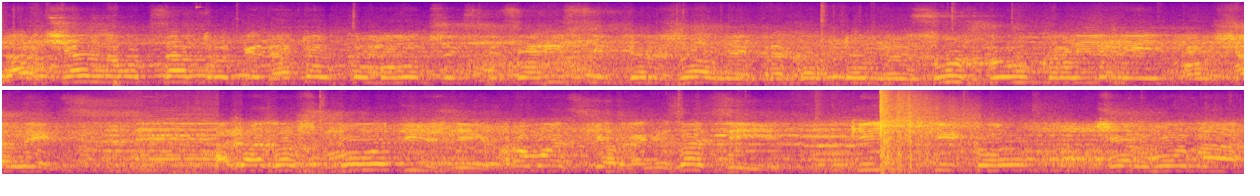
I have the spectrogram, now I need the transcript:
навчальному центру підготовки молодших спеціалістів Державної прикордонної служби України Оршанець, а також молодіжній громадській організації Київський клуб Червона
